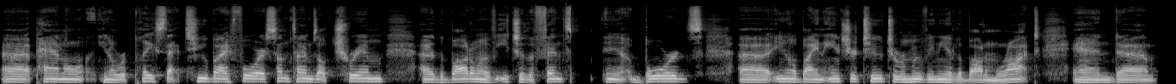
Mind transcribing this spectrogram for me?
panel you know replace that two by four sometimes i'll trim the bottom of each of the fence you know, boards, uh, you know, by an inch or two to remove any of the bottom rot. And, um,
